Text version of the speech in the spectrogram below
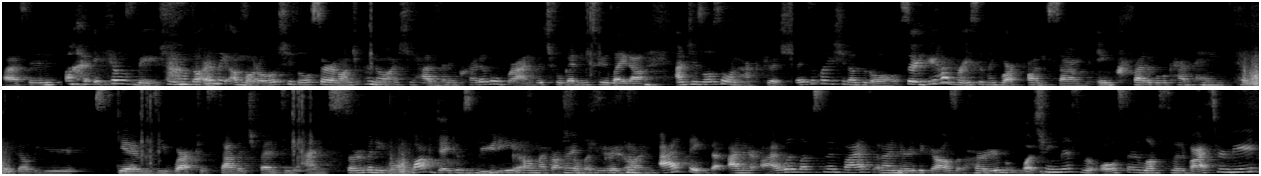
person. It kills me. She's not only a model, she's also an entrepreneur. She has an incredible brand, which we'll get into later. And she's also an actress. Basically, she does it all. So you have recently worked on some incredible campaigns, KKW, Skims, you've worked with Savage Fenty, and so many more. Marc Jacobs Beauty. Oh my gosh, the list goes on. I think that I know I would love some advice, and I know the girls at home watching this would also love some advice from you.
